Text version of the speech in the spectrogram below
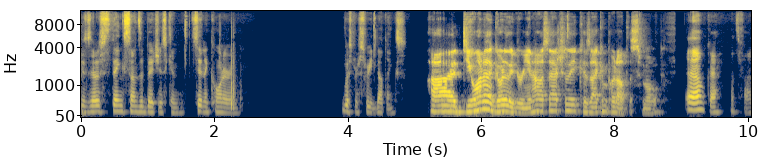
Because those things, sons of bitches, can sit in a corner and whisper sweet nothings. Uh, do you want to go to the greenhouse actually? Because I can put out the smoke. Oh, okay. That's fine.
